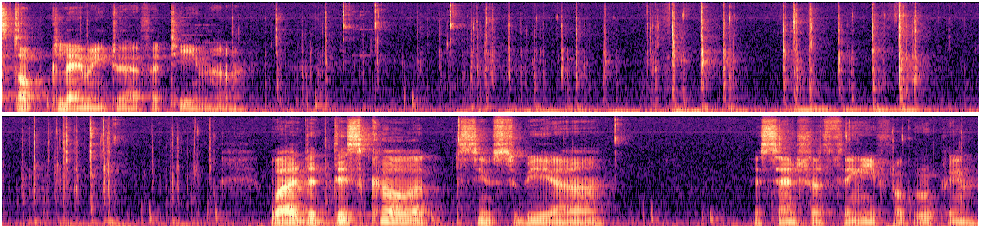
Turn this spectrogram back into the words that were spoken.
Stopped claiming to have a team, huh? Well, the Discord seems to be a essential thingy for grouping.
